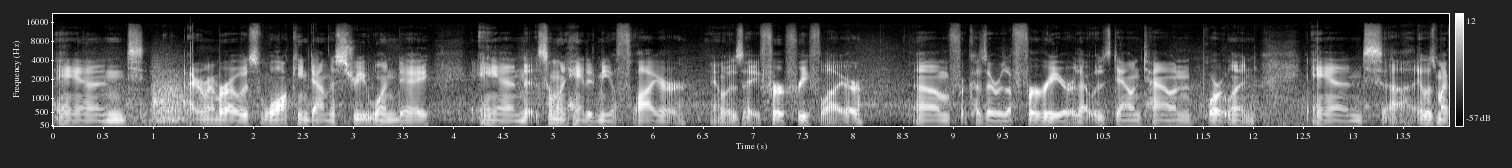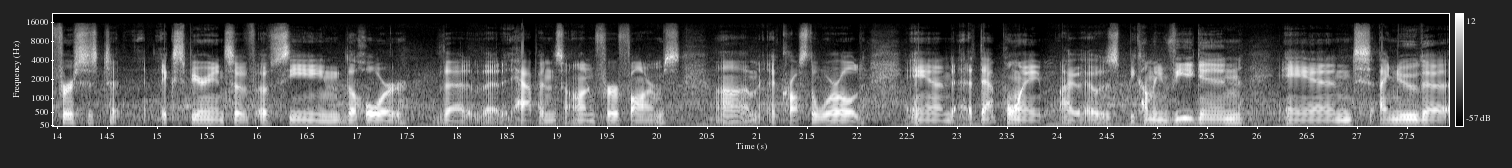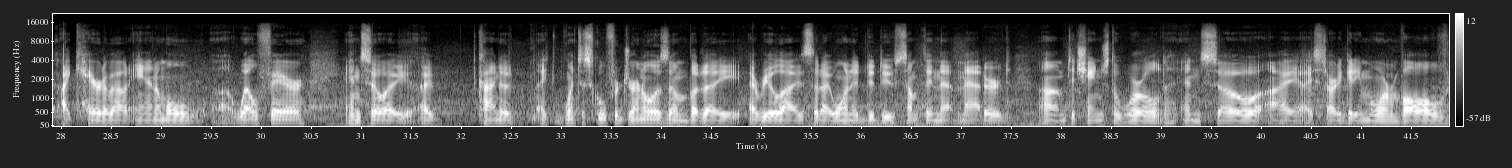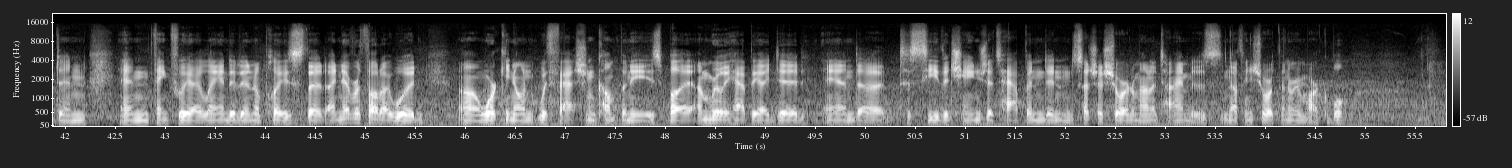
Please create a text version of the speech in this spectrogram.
And I remember I was walking down the street one day, and someone handed me a flyer. It was a fur free flyer because um, there was a furrier that was downtown Portland. And uh, it was my first experience of, of seeing the horror that, that happens on fur farms um, across the world. And at that point, I, I, was becoming vegan, and I knew that I cared about animal uh, welfare, and so I, I kind of I went to school for journalism, but I, I realized that I wanted to do something that mattered um, to change the world, and so I, I, started getting more involved, and and thankfully I landed in a place that I never thought I would, uh, working on with fashion companies. But I'm really happy I did, and uh, to see the change that's happened in such a short amount of time is nothing short than remarkable.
